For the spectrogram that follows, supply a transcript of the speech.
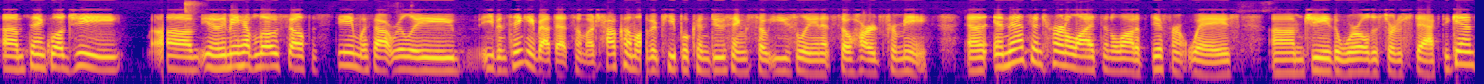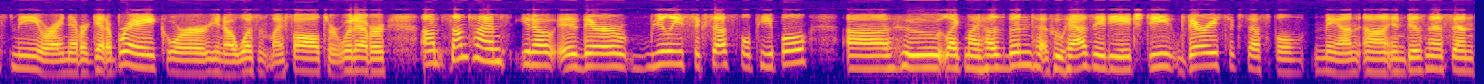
um, think, well, gee, um, you know, they may have low self-esteem without really even thinking about that so much. How come other people can do things so easily and it's so hard for me? And, and that's internalized in a lot of different ways. Um, gee, the world is sort of stacked against me, or I never get a break, or you know, it wasn't my fault, or whatever. Um, sometimes, you know, eh, they're really successful people uh, who, like my husband, who has ADHD, very successful man uh, in business, and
